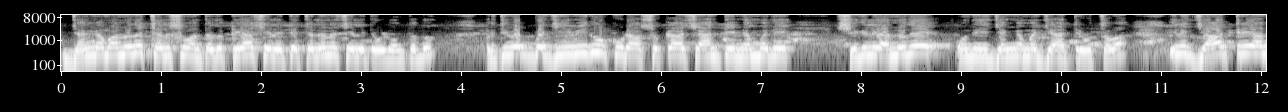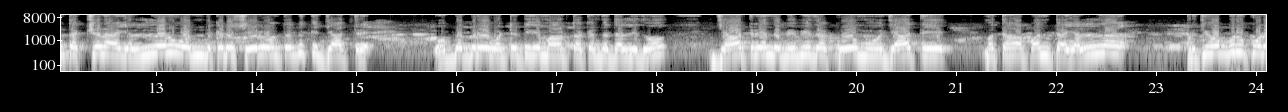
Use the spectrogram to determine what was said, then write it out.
ಜಂಗಮ ಅನ್ನೋದು ಚಲಿಸುವಂಥದ್ದು, ಕ್ರಿಯಾಶೀಲತೆ, ಚಲನಶೀಲತೆ ಉಳ್ಳುವಂಥದ್ದು. ಪ್ರತಿಯೊಬ್ಬ ಜೀವಿಗೂ ಕೂಡ ಸುಖ, ಶಾಂತಿ, ನೆಮ್ಮದಿ ಸಿಗಲಿ ಅನ್ನೋದೇ ಒಂದು ಈ ಜಂಗಮ ಜಾತ್ರೆ ಉತ್ಸವ. ಇಲ್ಲಿ ಜಾತ್ರೆ ಅಂದ ತಕ್ಷಣ ಎಲ್ಲರೂ ಒಂದು ಕಡೆ ಸೇರುವಂಥದ್ದಕ್ಕೆ ಜಾತ್ರೆ. ಒಬ್ಬೊಬ್ಬರೇ ಒಟ್ಟೊಟ್ಟಿಗೆ ಮಾಡ್ತಕ್ಕಂಥದ್ದಲ್ಲಿದು. ಜಾತ್ರೆಯಿಂದ ವಿವಿಧ ಕೋಮು, ಜಾತಿ ಮತ್ತು ಪಂಥ, ಎಲ್ಲ ಪ್ರತಿಯೊಬ್ಬರೂ ಕೂಡ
